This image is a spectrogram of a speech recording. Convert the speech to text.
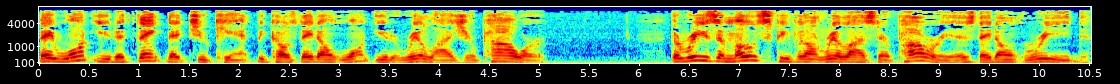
They want you to think that you can't because they don't want you to realize your power. The reason most people don't realize their power is they don't read.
